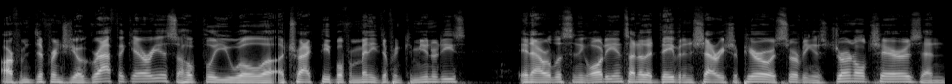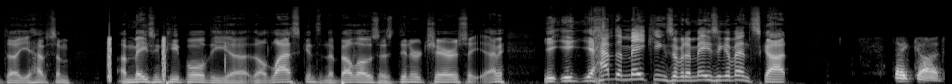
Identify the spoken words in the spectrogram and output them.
are from different geographic areas, so hopefully you will uh, attract people from many different communities in our listening audience. I know that David and Shari Shapiro are serving as journal chairs, and uh, you have some amazing people, the uh, the Alaskans and the Bellows as dinner chairs. So, I mean, you, you, you have the makings of an amazing event, Scott. Thank God,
